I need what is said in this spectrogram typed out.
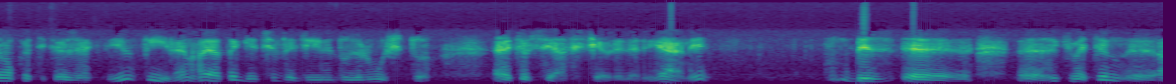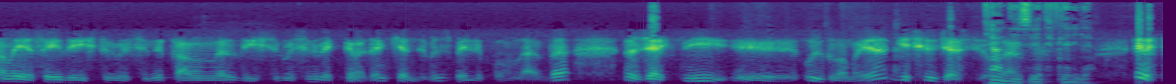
demokratik özelliğin fiilen hayata geçirileceğini duyurmuştu e, Kürt siyasi çevreleri. Yani biz e, e, hükümetin e, anayasayı değiştirmesini, kanunları değiştirmesini beklemeden kendimiz belli konularda özelliği e, uygulamaya geçireceğiz diyorlar. Kendi inisiyatifleriyle. Evet.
